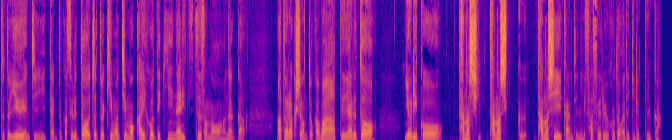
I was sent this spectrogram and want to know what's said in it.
ちょっと遊園地に行ったりとかすると、ちょっと気持ちも開放的になりつつ、その、なんか、アトラクションとかバーってやると、よりこう、楽し、楽しく、楽しい感じにさせることができるっていうか、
